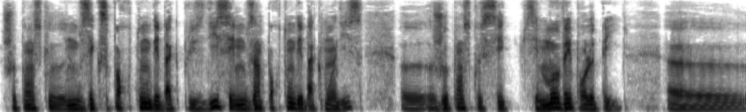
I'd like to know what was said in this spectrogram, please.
Je pense que nous exportons des bacs plus 10 et nous importons des bacs moins 10. Euh, je pense que c'est mauvais pour le pays. Euh,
